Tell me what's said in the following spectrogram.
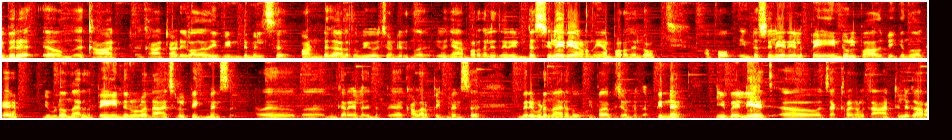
ഇവർ കാറ്റാടികൾ അതായത് ഈ വിൻഡ് മിൽസ് പണ്ട് കാലത്ത് ഉപയോഗിച്ചുകൊണ്ടിരുന്നത് ഞാൻ പറഞ്ഞല്ലോ ഇതൊരു ഇൻഡസ്ട്രിയൽ ഏരിയ ആണെന്ന് ഞാൻ പറഞ്ഞല്ലോ. അപ്പോൾ ഇൻഡസ്ട്രിയൽ ഏരിയയിൽ പെയിന്റ് ഉൽപ്പാദിപ്പിക്കുന്നതൊക്കെ ഇവിടെ നിന്നായിരുന്നു. പെയിന്റിനുള്ള നാച്ചുറൽ പിഗ്മെന്റ്സ് അതായത് നിങ്ങൾക്ക് നിങ്ങൾക്കറിയാലോ ഇതിന്റെ കളർ പിഗ്മെന്റ്സ് ഇവർ ഇവിടെ നിന്നായിരുന്നു ഉൽപ്പാദിപ്പിച്ചുകൊണ്ടിരുന്നത്. പിന്നെ ഈ വലിയ ചക്രങ്ങൾ കാറ്റിൽ കറ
